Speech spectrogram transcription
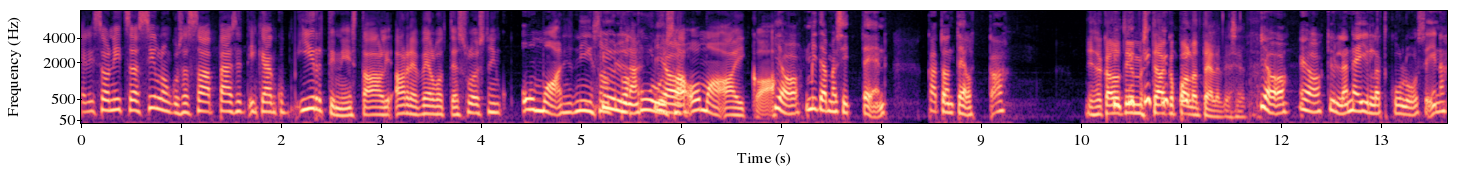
Eli se on itse asiassa silloin, kun sä saa, pääset ikään kuin irti niistä arjen velvoitteista, sulla olisi niin omaa, niin sanottua Kyllä, kuuluisaa joo. omaa aikaa. Joo, mitä mä sitten teen? Katon telkkaa. Niin sä katsot ilmeisesti aika paljon televisiota. joo, joo, kyllä ne illat kuluu siinä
